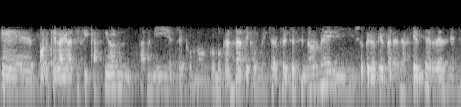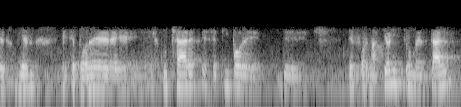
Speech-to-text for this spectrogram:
eh, porque la gratificación para mí este, como, como cantante, como intérprete es enorme y yo creo que para la gente realmente también ese poder eh, escuchar ese tipo de, de, de formación instrumental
